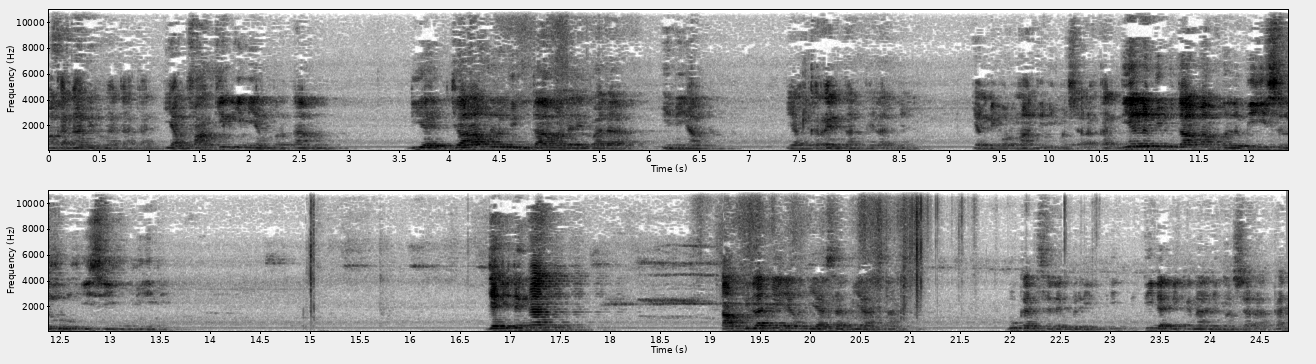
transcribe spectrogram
Maka Nabi mengatakan, yang fakir ini yang pertama, dia jauh lebih utama daripada ini yang yang keren tampilannya, yang dihormati di masyarakat. Dia lebih utama melebihi seluruh isi bumi ini. Jadi dengan tampilannya yang biasa-biasa, bukan selebriti, tidak dikenal di masyarakat,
